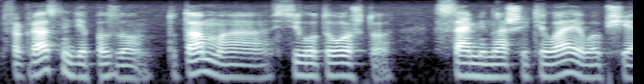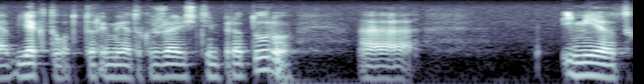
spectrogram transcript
инфракрасный диапазон, то там в силу того, что сами наши тела и вообще объекты, вот, которые имеют окружающую температуру, имеют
